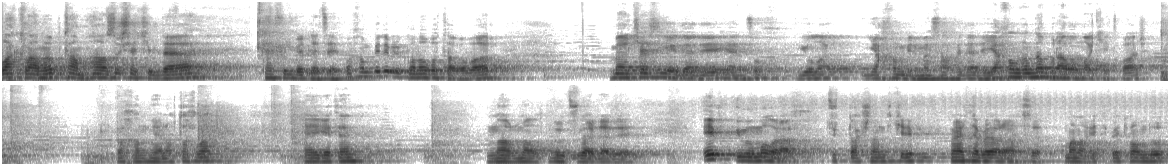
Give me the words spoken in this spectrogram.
laklanıb tam hazır şəkildə təhvil veriləcək. Baxın belə bir qonaq otağı var. Mərkəzi yerdədir, yəni çox yola yaxın bir məsafədədir. Yaxınlığında Bravo market var. Baxın, yəni otaqlar həqiqətən normal ölçülərdədir. Ev ümumi olaraq cütdaşla tikilib, mərtəbələr arası monolit betondur.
